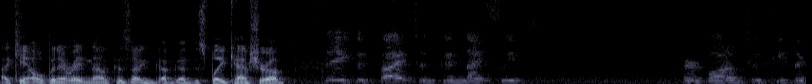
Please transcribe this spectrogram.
I can't open it right now because I've got display capture up goodbye to good night sleeps. Her bottom two teeth are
